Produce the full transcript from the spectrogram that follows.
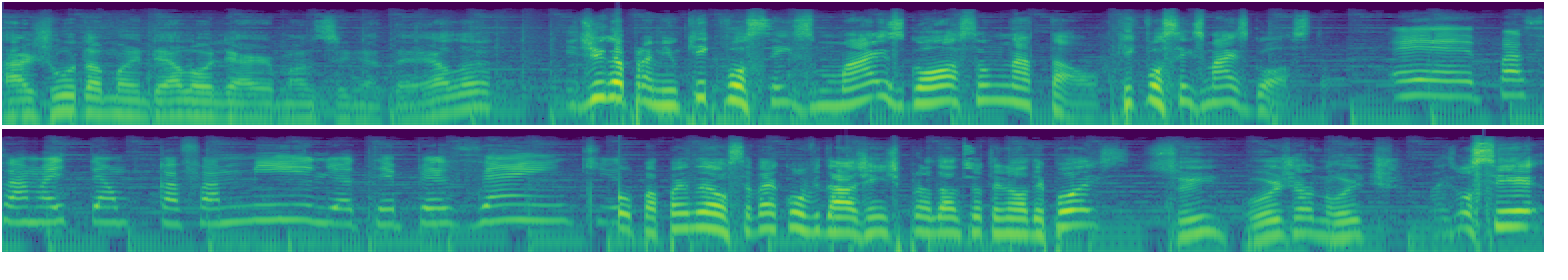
Ajuda a mãe dela a olhar a irmãzinha dela. E diga pra mim, o que, que vocês mais gostam no Natal? O que, que vocês mais gostam? É, passar mais tempo com a família, ter presente. Ô, Papai Noel, você vai convidar a gente pra andar no seu trenó depois? Sim, hoje à noite. Mas você,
